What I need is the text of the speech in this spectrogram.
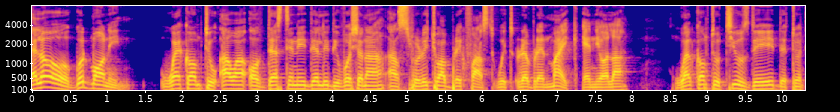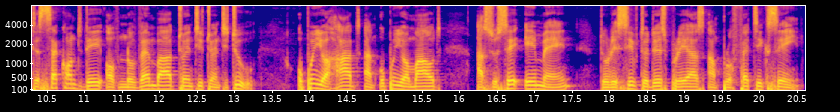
Hello, good morning. Welcome to Hour of Destiny Daily Devotional and Spiritual Breakfast with Reverend Mike Eniola. Welcome to Tuesday, the 22nd day of November 2022. Open your heart and open your mouth as you say Amen to receive today's prayers and prophetic saying.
